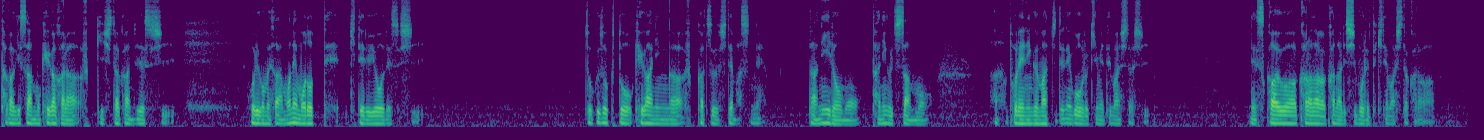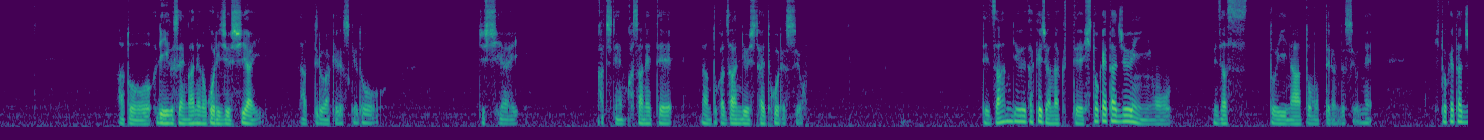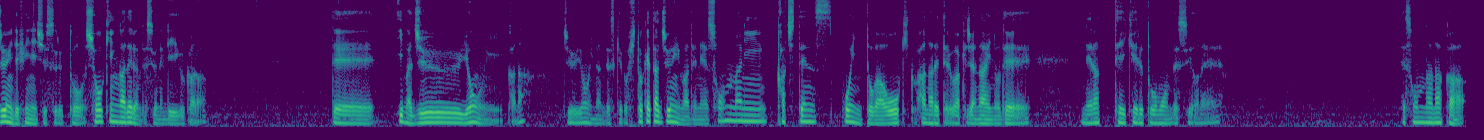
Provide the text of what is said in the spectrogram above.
高木さんも怪我から復帰した感じですし堀米さんもね戻ってきてるようですし続々と怪我人が復活してますね。ダニーロも谷口さんもあのトレーニングマッチでねゴール決めてましたしでスカウは体がかなり絞れてきてましたからあとリーグ戦がね残り10試合なってるわけですけど10試合勝ち点重ねてなんとか残留したいところですよ。で残留だけじゃなくて1桁順位を目指すといいなと思ってるんですよね。1桁順位でフィニッシュすると賞金が出るんですよねリーグから。で今14位かな？14位なんですけど1桁順位までねそんなに勝ち点ポイントが大きく離れてるわけじゃないので狙っていけると思うんですよね。でそんな中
